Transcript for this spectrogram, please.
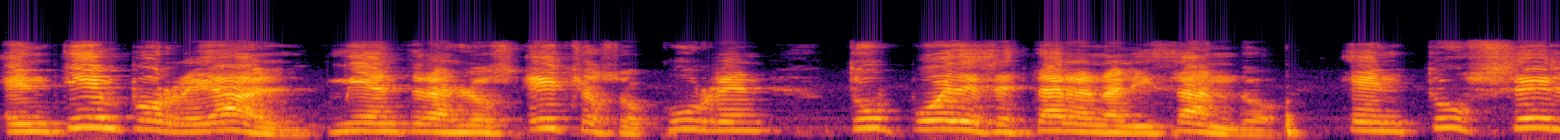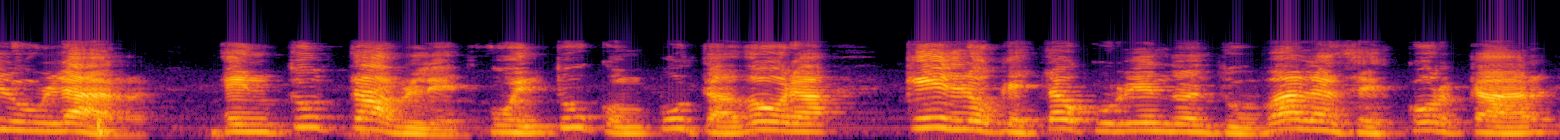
En tiempo real, mientras los hechos ocurren, tú puedes estar analizando en tu celular, en tu tablet o en tu computadora qué es lo que está ocurriendo en tu Balance Scorecard,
